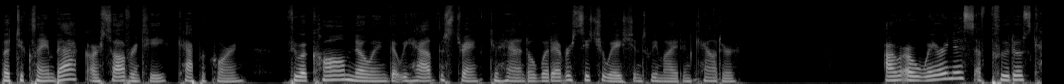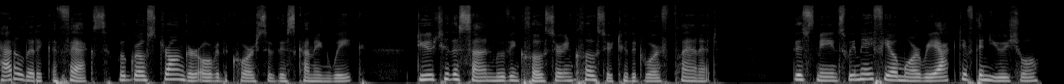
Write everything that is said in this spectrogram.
but to claim back our sovereignty, Capricorn, through a calm knowing that we have the strength to handle whatever situations we might encounter. Our awareness of Pluto's catalytic effects will grow stronger over the course of this coming week due to the Sun moving closer and closer to the dwarf planet. This means we may feel more reactive than usual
